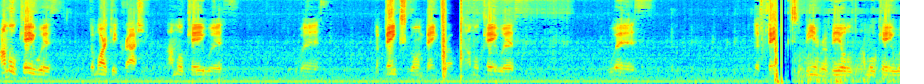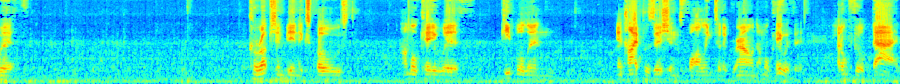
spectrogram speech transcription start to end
I'm okay with the market crashing. I'm okay with with the banks going bankrupt. I'm okay with with the fakes being revealed. I'm okay with corruption being exposed. I'm okay with people in in high positions falling to the ground. I'm okay with it. I don't feel bad.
